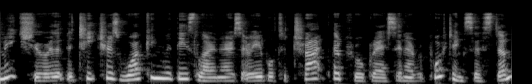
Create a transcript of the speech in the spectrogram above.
To make sure that the teachers working with these learners are able to track their progress in a reporting system,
